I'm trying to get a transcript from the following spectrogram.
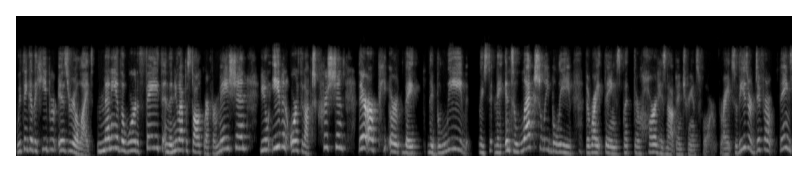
we think of the Hebrew Israelites, many of the word of faith and the New Apostolic Reformation, you know, even Orthodox Christians, there are, or they, they believe, they, they intellectually believe the right things, but their heart has not been transformed, right? So these are different things.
